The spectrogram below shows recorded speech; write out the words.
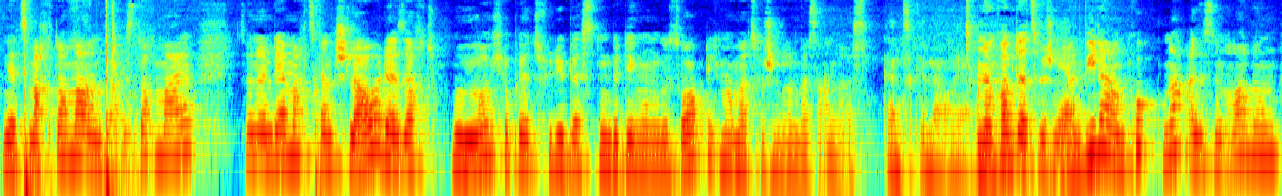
und jetzt mach doch mal und wachs doch mal. Sondern der macht es ganz schlau, der sagt, naja, ich habe jetzt für die besten Bedingungen gesorgt ich mache mal zwischendrin was anderes. Ganz genau, ja. Und dann kommt er zwischendrin ja. wieder und guckt, ne, alles in Ordnung,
